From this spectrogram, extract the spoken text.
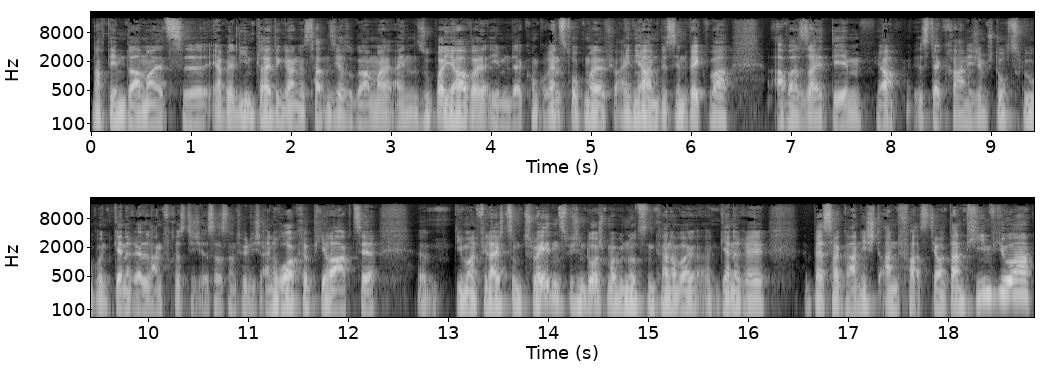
nachdem damals äh, Air Berlin pleite gegangen ist, hatten sie ja sogar mal ein super Jahr, weil eben der Konkurrenzdruck mal für ein Jahr ein bisschen weg war. Aber seitdem, ja, ist der Kranich im Sturzflug und generell langfristig ist das natürlich eine Rohrkrepierer-Aktie, äh, die man vielleicht zum Traden zwischendurch mal benutzen kann, aber generell besser gar nicht anfasst. Ja, und dann Teamviewer,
